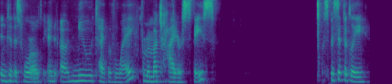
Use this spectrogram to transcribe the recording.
into this world in a new type of way from a much higher space. Specifically,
